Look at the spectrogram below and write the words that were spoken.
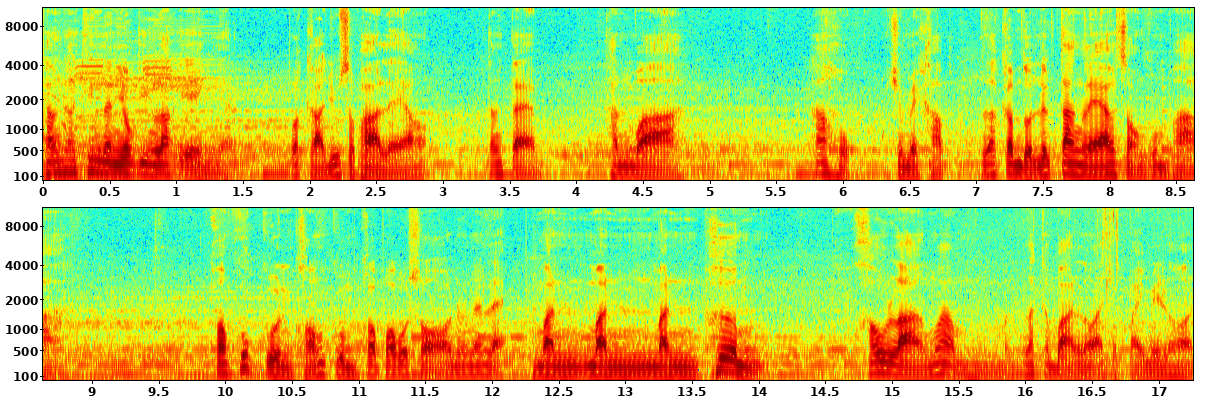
ทั้งทั้งที่นายกยิ่งรักษณ์เองเนี่ยประกาศยุบสภาแล้ว ตั้งแต่ธันวา 56 ใช่ไหมครับ แล้วกำหนดเลือกตั้งแล้ว 2 กุมภาความคุกกุ่นของกลุ่มกปปสนั่นแหละ มันมันมันเพิ่มเข้าลางว่ารัฐบาลเราอาจจะไปไม่รอด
